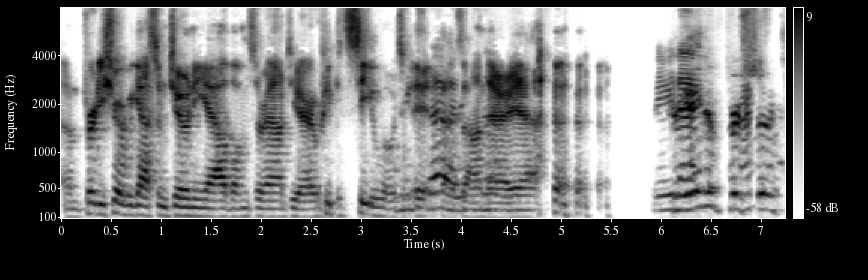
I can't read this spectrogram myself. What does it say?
I'm pretty sure we got some Joni albums around here. We can see what I think it so, I has think on so. there. Yeah. Maybe. Creative pursuits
